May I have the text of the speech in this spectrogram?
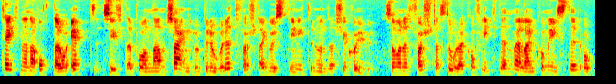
Tecknen 8 och 1 syftar på Nanchang-upproret 1 augusti 1927 som var den första stora konflikten mellan kommunister och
